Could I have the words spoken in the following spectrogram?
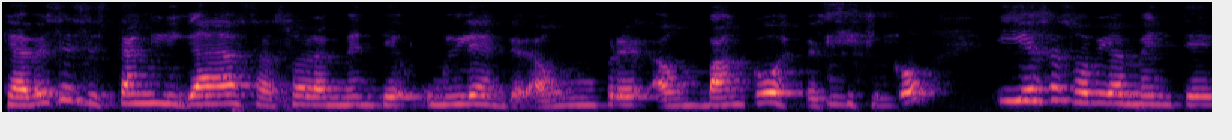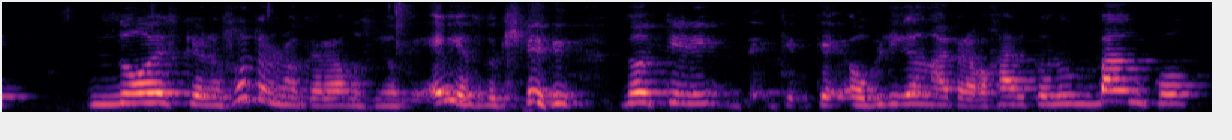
que a veces están ligadas a solamente un lender, a un, a un banco específico, y esas obviamente no es que nosotros no queramos, sino que ellos no quieren, no tienen, te obligan a trabajar con un banco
